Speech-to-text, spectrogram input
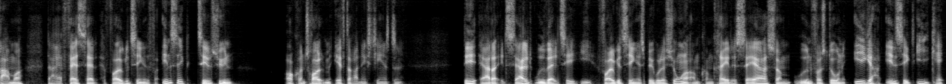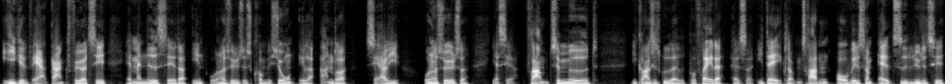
rammer, der er fastsat af Folketinget for indsigt, tilsyn og kontrol med efterretningstjenesterne. Det er der et særligt udvalg til i Folketinget. Spekulationer om konkrete sager, som udenforstående ikke har indsigt i, kan ikke hver gang føre til, at man nedsætter en undersøgelseskommission eller andre særlige undersøgelser. Jeg ser frem til mødet i Grænsningsudvalget på fredag, altså i dag kl. 13, og vil som altid lytte til,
